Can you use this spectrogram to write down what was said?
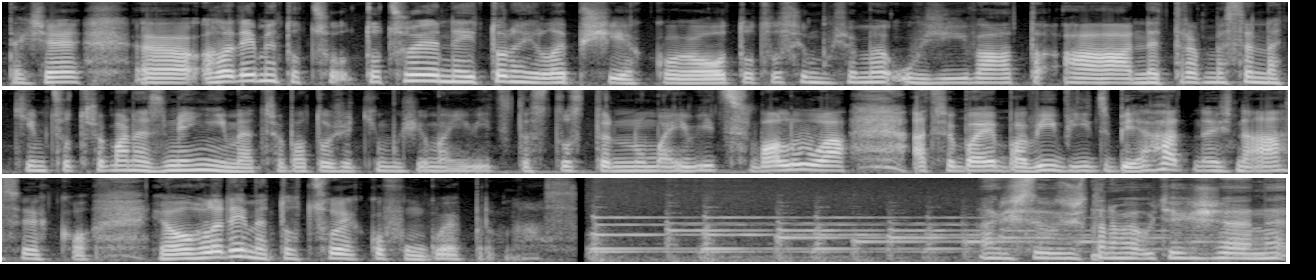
Takže eh, hledejme to, co, to, co je nej, to nejlepší, jako jo, to, co si můžeme užívat a netravme se nad tím, co třeba nezměníme. Třeba to, že ti muži mají víc testosteronu, mají víc svalů a, a třeba je baví víc běhat než nás. Jako, jo, hledejme to, co jako funguje pro nás. A když se zůstaneme u těch žen, eh,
